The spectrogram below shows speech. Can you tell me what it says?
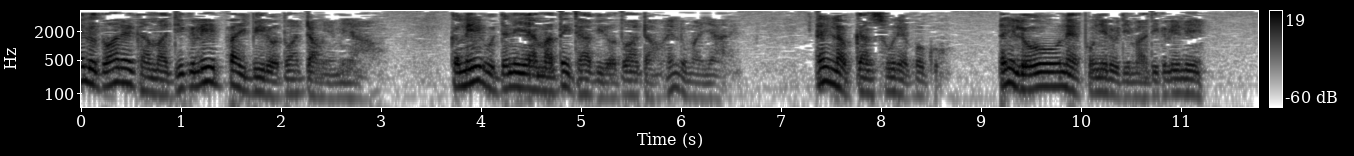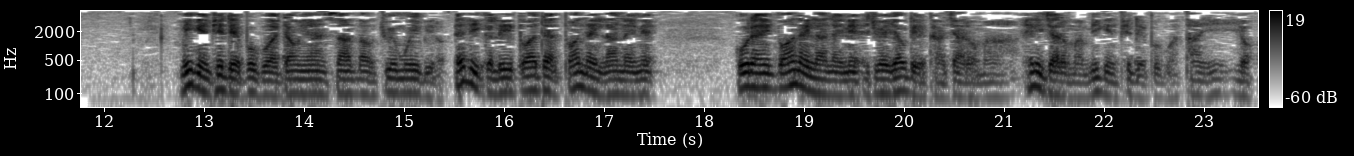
အဲ့လိုသွားတဲ့အခါမှာဒီကလေးပိုက်ပြီးတော့သွားတောင်းရင်မရဘူးကလေးကိုတဏှာမှာတိတ်ထားပြီးတော့သွားတောင်းအဲ့လိုမှရတယ်အဲ့ဒီလောက်ကန်ဆိုးတဲ့ပုဂ္ဂိုလ်အဲ့ဒီလိုနဲ့ဘုန်းကြီးတို့ဒီမှာဒီကလေးလေးမိခင်ဖြစ်တဲ့ပုဂ္ဂိုလ်ကတောင်းရန်စားတော့ကျွေးမွေးပြီးတော့အဲ့ဒီကလေးသွားတတ်သွားနိုင်လာနိုင်တဲ့ကိုယ်တိုင်သွားနိုင်လာနိုင်တဲ့အရွယ်ရောက်တဲ့အခါကျတော့မှအဲ့ဒီကြတော့မှမိခင်ဖြစ်တဲ့ပုဂ္ဂိုလ်ကသားရည်ရော့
